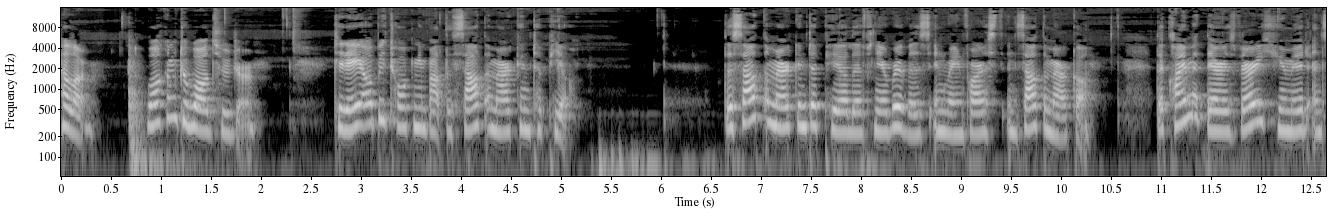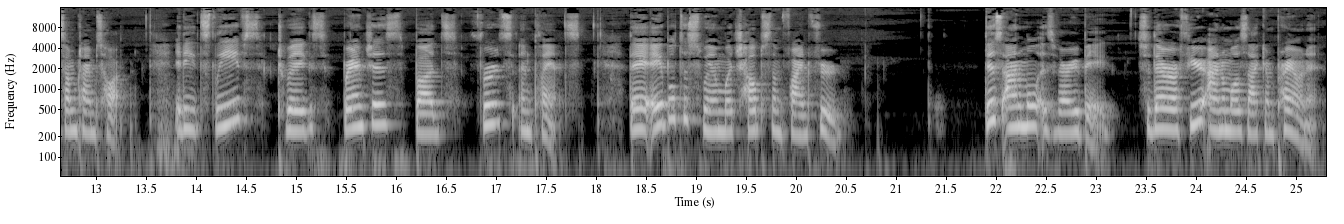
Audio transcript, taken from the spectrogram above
Hello, welcome to Wild Suzhou. Today I'll be talking about the South American tapir. The South American tapir lives near rivers in rainforests in South America. The climate there is very humid and sometimes hot. It eats leaves, twigs, branches, buds, fruits, and plants. They are able to swim, which helps them find food. This animal is very big, so there are a few animals that can prey on it.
